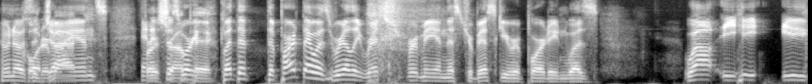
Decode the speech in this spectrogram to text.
Who knows the Giants? And it's first just round working. pick. But the the part that was really rich for me in this Trubisky reporting was, well, he he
